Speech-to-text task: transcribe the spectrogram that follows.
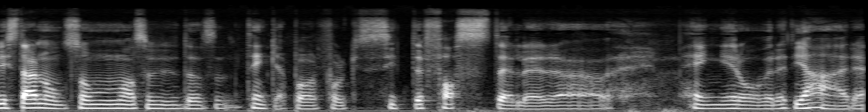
hvis det er noen som altså, Da tenker jeg på at folk sitter fast eller henger over et gjerde,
